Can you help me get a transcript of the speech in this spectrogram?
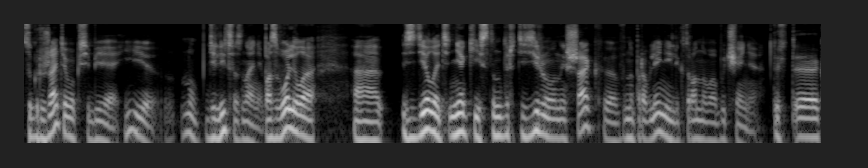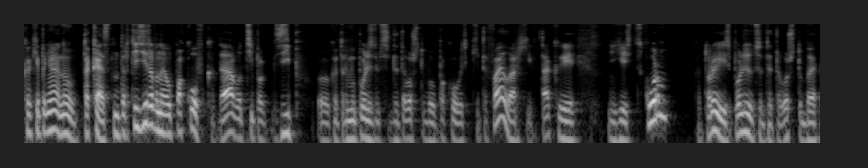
загружать его к себе и ну, делиться знанием. Позволило а, сделать некий стандартизированный шаг э, в направлении электронного обучения. То есть, э, как я понимаю, ну, такая стандартизированная упаковка, да, вот типа zip, э, который мы пользуемся для того, чтобы упаковывать какие-то файлы, архив, так и есть SCORM, который используется для того, чтобы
